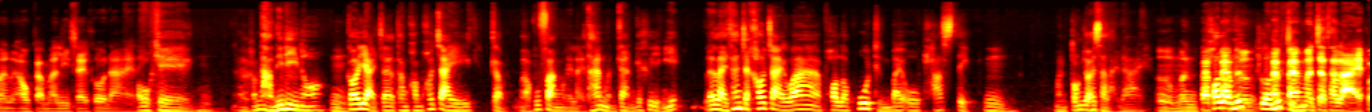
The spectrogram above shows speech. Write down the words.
มันเอากลับมารีไซเคิลได้ะไรโอเคเอ่อคำถามนี้ดีเนาะอืมก็อยากจะทำความเข้าใจกับเอ่อผู้ฟังหลาย ๆ ท่านเหมือนกันก็คืออย่างนี้ หลาย ๆ ท่านจะเข้าใจว่าพอเราพูดถึงไบโอพลาสติกอืมมันต้องย่อยสลายได้เออมันแป๊บเพราะเรานึกๆเรานึกถึงแป๊บๆมันจะสลายไป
